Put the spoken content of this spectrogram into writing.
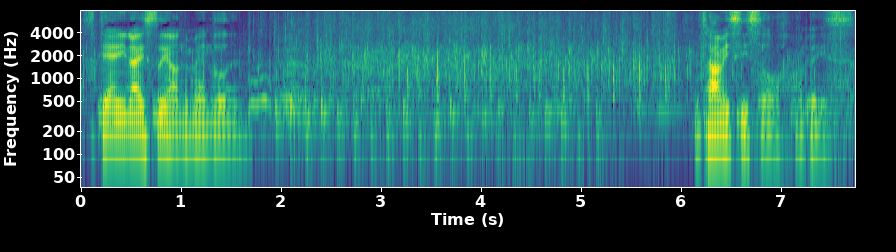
It's Danny Knicely on the mandolin. And Tommy Cecil on bass.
